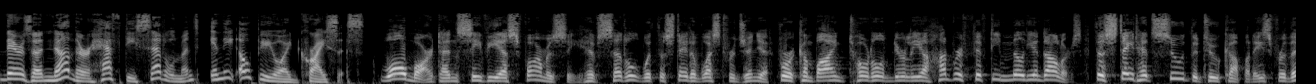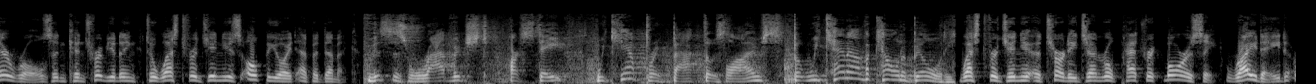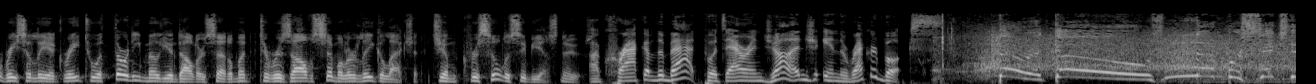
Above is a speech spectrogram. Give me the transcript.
There's another hefty settlement in the opioid crisis. Walmart and CVS Pharmacy have settled with the state of West Virginia for a combined total of nearly $150 million. The state had sued the two companies for their roles in contributing to West Virginia's opioid epidemic. This has ravaged our state. We can't bring back those lives, but we can have accountability. West Virginia Attorney General Patrick Morrisey, Rite Aid recently agreed to a $30 million settlement to resolve similar legal action. Jim Krasula, CBS News. A crack of the bat puts Aaron Judge in the record books. There it goes! Number 60!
